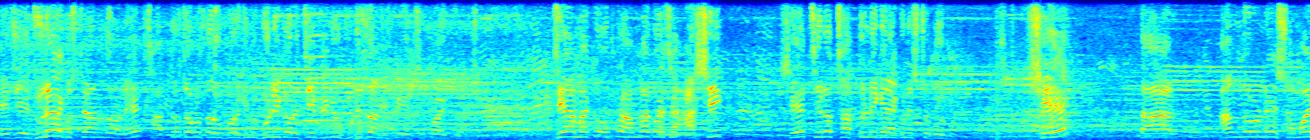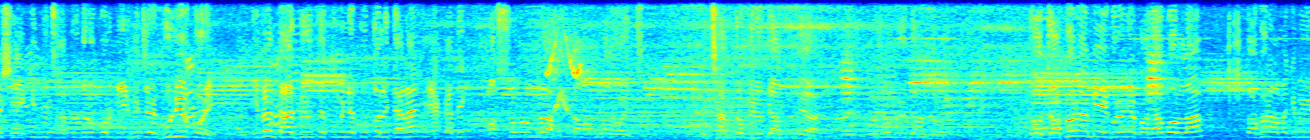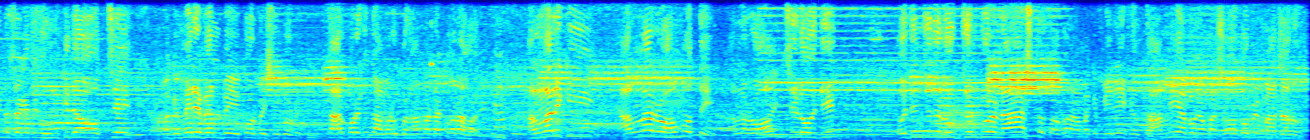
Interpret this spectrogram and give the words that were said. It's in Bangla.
এই যে জুলাই আগস্টের আন্দোলনে ছাত্র জনতার উপরে কিন্তু গুলি করেছে এই ভিডিও ফুটেজ আমি পেয়েছি কয়েকজন। যে আমাকে উপর হামলা করেছে আশিক সে ছিল ছাত্রলীগের একনিষ্ঠ কর্মী। সে তার আন্দোলনের সময় সে কিন্তু ছাত্রদের উপর নির্বিচারে গুলিও করে। ইভেন তার বিরুদ্ধে কুমিল্লা কোতলি থানায় একাধিক অস্ত্র মামলা, হত্যা মামলাও রয়েছে। ছাত্র বিরোধী আন্দোলন বৈষম্য বিরোধী আন্দোলন। তো যখন আমি এগুলো নিয়ে কথা বললাম, তখন আমাকে বিভিন্ন জায়গা থেকে হুমকি দেওয়া হচ্ছে, আমাকে মেরে ফেলবে, এ করবে, সে করবে। তারপরে কিন্তু আমার উপর হামলাটা করা হয়। আল্লাহর কি, আল্লাহর রহমতে, আল্লাহর রহম ছিল ওই দিন। ওই দিন যদি লোকজনগুলো না আসতো, তখন আমাকে মেরেই ফেলতো। আমি এবং আমার সহকর্মী মাজারও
